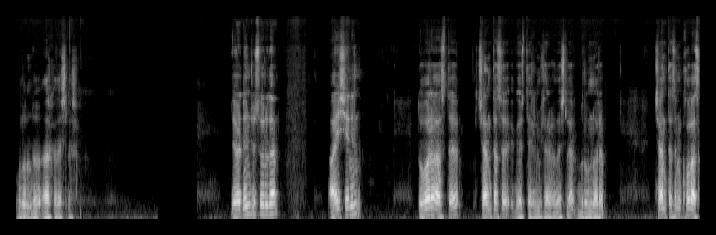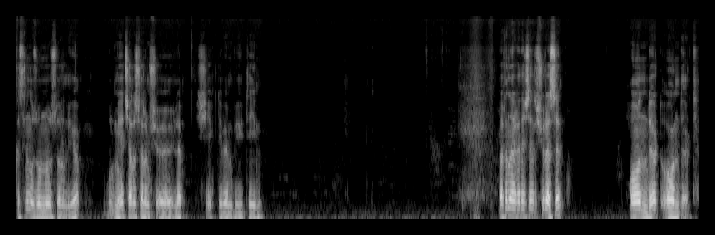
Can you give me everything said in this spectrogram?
bulundu arkadaşlar. Dördüncü soruda Ayşe'nin duvara astığı çantası gösterilmiş arkadaşlar durumları. Çantasının kol askısının uzunluğu soruluyor. Bulmaya çalışalım şöyle. Şekli ben büyüteyim. Bakın arkadaşlar şurası 14 14.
